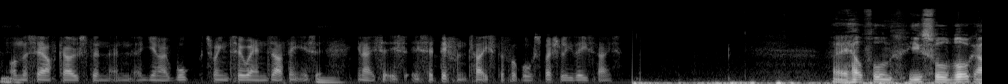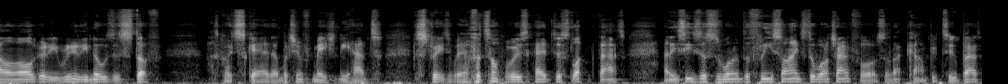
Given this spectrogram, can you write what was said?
yeah. on the south coast and, and, and, you know walk between two ends. I think it's mm. you know it's, it's, it's a different taste of football, especially these days. A helpful and useful bloke, Alan Alger. He really knows his stuff. I was quite scared how much information he had straight away off the top of his head, just like that. And he sees us as one of the three sides to watch out for, so that can't be too bad.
